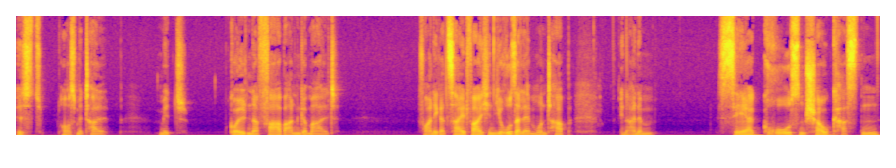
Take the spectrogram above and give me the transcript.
ist aus Metall, mit goldener Farbe angemalt. Vor einiger Zeit war ich in Jerusalem und habe in einem sehr großen Schaukasten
